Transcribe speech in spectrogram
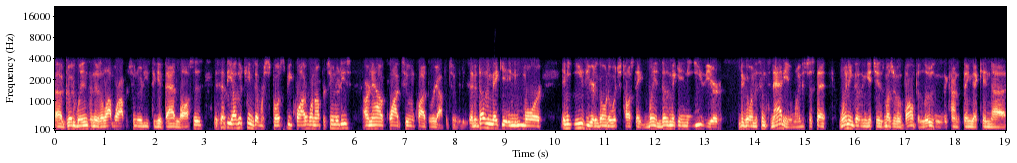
uh, good wins and there's a lot more opportunities to get bad losses. Is that the other teams that were supposed to be quad one opportunities are now quad two and quad three opportunities, and it doesn't make it any more any easier to go into Wichita State and win. It doesn't make it any easier to go into Cincinnati and win. It's just that winning doesn't get you as much of a bump, and losing is the kind of thing that can uh,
